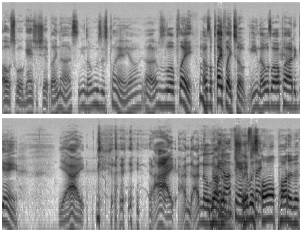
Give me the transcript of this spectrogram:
old school gangster shit. But like, nah, it's, you know, we was just playing, y'all. Nah, that was a little play. That hmm. was a play play choke. You know, it was all part of the game. Yeah, all right. all right. I, I know. No, I the- all fairness, it was but- all part of the.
